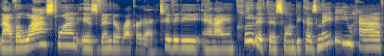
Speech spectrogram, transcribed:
Now, the last one is vendor record activity, and I included this one because maybe you have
